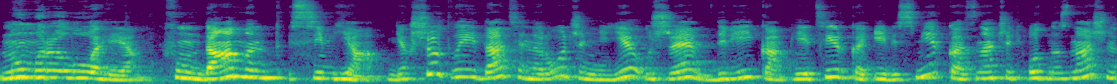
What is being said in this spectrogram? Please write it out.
Нумерологія, фундамент, сім'я. Якщо в твоїй даті народження є уже двійка, п'ятірка і вісьмірка, значить однозначно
